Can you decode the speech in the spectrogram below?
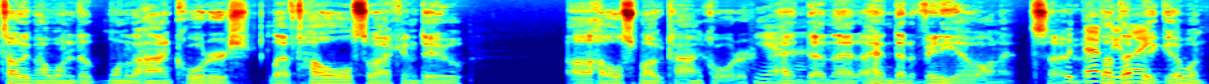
told him I wanted a, one of the hindquarters left whole, so I can do a whole smoked hind hindquarter. I hadn't done that. I hadn't done a video on it, so Would I thought be that'd like be a good one.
